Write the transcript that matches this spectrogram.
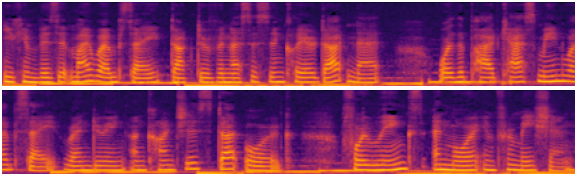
You can visit my website, drvanessasinclair.net, or the podcast main website, renderingunconscious.org, for links and more information.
